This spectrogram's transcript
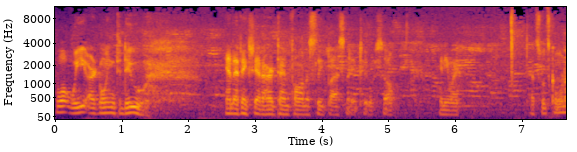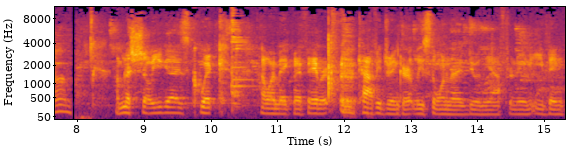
what we are going to do. And I think she had a hard time falling asleep last night too. So anyway, that's what's going on. I'm gonna show you guys quick how I make my favorite coffee drink, or at least the one that I do in the afternoon, evening.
